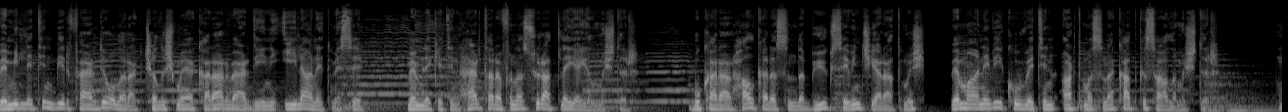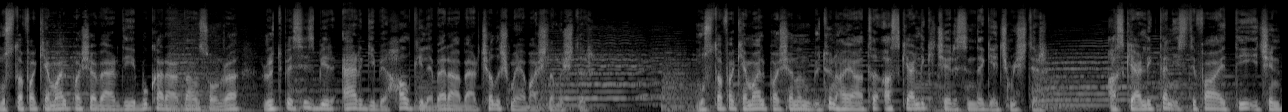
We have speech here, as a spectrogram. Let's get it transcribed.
ve milletin bir ferdi olarak çalışmaya karar verdiğini ilan etmesi memleketin her tarafına süratle yayılmıştır. Bu karar halk arasında büyük sevinç yaratmış ve manevi kuvvetin artmasına katkı sağlamıştır. Mustafa Kemal Paşa verdiği bu karardan sonra rütbesiz bir er gibi halk ile beraber çalışmaya başlamıştır. Mustafa Kemal Paşa'nın bütün hayatı askerlik içerisinde geçmiştir. Askerlikten istifa ettiği için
